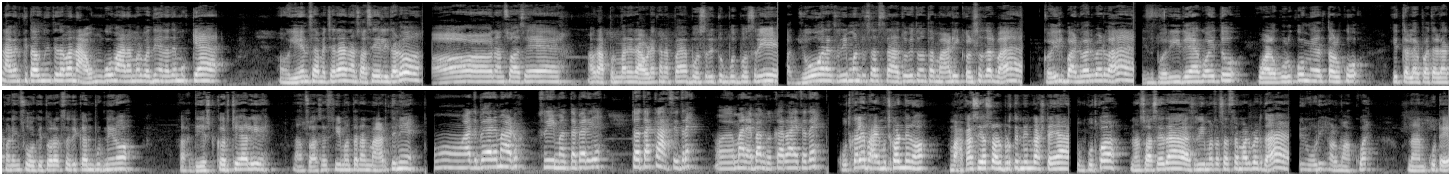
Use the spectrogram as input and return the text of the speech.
ನಾವೇನು ಕಿತ್ತಾಗ ನಿಂತಿದವ? ನಮಗೂ ಮಾನ ಮರವಾದಿ ಅನ್ನೋದೇ ಮುಖ್ಯ. ಏನ್ ಸಮಾಚಾರ? ನನ್ನ ಸೊಸೆ ಎಲ್ಲಿದ್ದಾಳು? ಆ ನನ್ನ ಸೊಸೆ. ಅವ್ರ ಅಪ್ಪನ ಮನೆ ರಾವಳೆ ಕಣಪ್ಪ. ಬಸ್ರಿ ತುಂಬುದ್ ಬಸ್ರಿ. ಜೋರಾಗಿ ಶ್ರೀಮಂತ ಶಾಸ್ತ್ರ ಅದು ಇದು ಅಂತ ಮಾಡಿ ಕಳ್ಸೋದಲ್ವಾ? ಕೈಲಿ ಬಂಡವಾಳ ಬೇಡವಾ? ಇದು ಬರೀ ಇದೇ ಆಗೋಯ್ತು. ಒಳಗುಳ್ಕು, ಮೇಲ್ ತಳ್ಕು. ಈ ತಳೆ ಹಿಂಗೆ ಸೋಕಿ ತೋರಕ್ಕೆ ಸರಿ ಕಂದ್ಬಿಟ್ಟು ನೀನು. ಅದೆಷ್ಟು ಖರ್ಚು ಅಲ್ಲಿ ನಾನು ಸೊಸೆ ಶ್ರೀಮಂತ, ನಾನು ಮಾಡ್ತೀನಿ. ಹ್ಞೂ ಅದು ಬೇರೆ ಮಾಡು. ಶ್ರೀಮಂತ ಬೇರೆ ತೊತ ಕಾಸಿದ್ರೆ ಮನೆ ಬಂಗಕಾರ ಆಯ್ತದೆ. ಕೂತ್ಕೊಳ್ಳೆ ಬಾಯಿ ಮುಚ್ಕೊಂಡು ನೀನು. ಮಾಕ ಸೇರ್ಸಿ ಹೊಡ್ಬಿಡ್ತೀನಿ ನಿನ್ಗೆ ಅಷ್ಟೇ. ತುಂಬ ಕುತ್ಕೋ. ನಾನು ಸೊಸೆದ ಶ್ರೀಮಂತ ಶಾಸ್ತ್ರ ಮಾಡ್ಬೇಡ್ದ? ನೋಡಿ ಅವಳು ಮಾಕುವ. ನಾನು ಕುಟೆ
